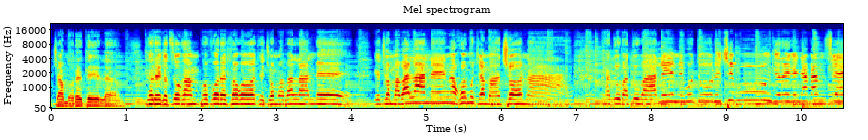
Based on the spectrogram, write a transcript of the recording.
tša moretela. Ke re ke tsoga mpofore tlhogo ke tšwa mabalane ke tšwa mabalaneng a kgomo tša matšona ka tubatuba le mebutudi tšhibung ke re ke nyaka ntshe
